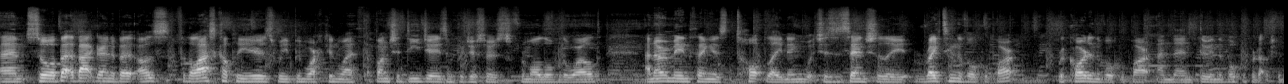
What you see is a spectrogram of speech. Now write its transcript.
Um, so, a bit of background about us. For the last couple of years, we've been working with a bunch of DJs and producers from all over the world, and our main thing is top lining, which is essentially writing the vocal part, recording the vocal part, and then doing the vocal production,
